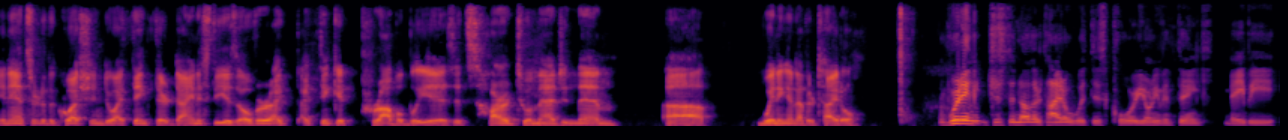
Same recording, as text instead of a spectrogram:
in answer to the question, do I think their dynasty is over? I, I think it probably is. It's hard to imagine them uh, winning another title. Winning just another title with this core, you don't even think maybe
